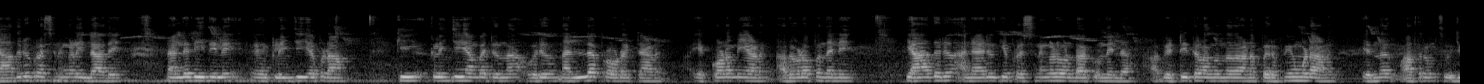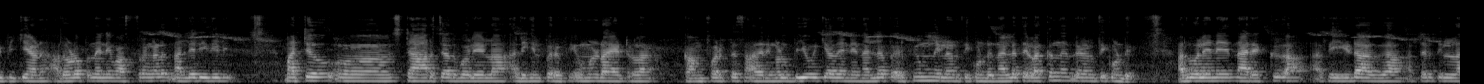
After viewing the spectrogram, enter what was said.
യാതൊരു പ്രശ്നങ്ങളില്ലാതെ നല്ല രീതിയിൽ ക്ലീൻ ചെയ്യപ്പെടാം. ക്ലീൻ ചെയ്യാൻ പറ്റുന്ന ഒരു നല്ല പ്രോഡക്റ്റാണ് എക്കോണമിയാണ് അതോടൊപ്പം തന്നെ യാതൊരു അനാരോഗ്യ പ്രശ്നങ്ങളും ഉണ്ടാക്കുന്നില്ല. വെട്ടിത്തിളങ്ങുന്നതാണ് പെർഫ്യൂംഡാണ് എന്ന് മാത്രം സൂചിപ്പിക്കുകയാണ്. അതോടൊപ്പം തന്നെ വസ്ത്രങ്ങൾ നല്ല രീതിയിൽ മറ്റു സ്റ്റാർച്ച് അതുപോലെയുള്ള അല്ലെങ്കിൽ പെർഫ്യൂമഡായിട്ടുള്ള കംഫർട്ട് സാധനങ്ങൾ ഉപയോഗിക്കാതെ തന്നെ നല്ല പെർഫ്യൂം നിലനിർത്തിക്കൊണ്ട് നല്ല തിളക്കം നിലനിർത്തിക്കൊണ്ട് അതുപോലെ തന്നെ നരക്കുക ഫെയ്ഡാകുക അത്തരത്തിലുള്ള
